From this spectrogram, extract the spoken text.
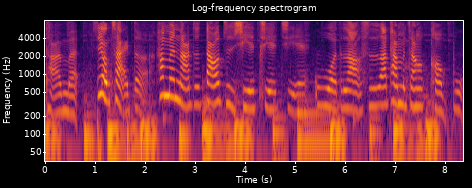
他们，用踩的，他们拿着刀子切切切。我的老师啊，他们超恐怖，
